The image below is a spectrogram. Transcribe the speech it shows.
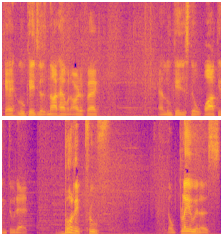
Okay, Luke Cage does not have an artifact, and Luke Cage is still walking through that bulletproof. Don't play with us.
